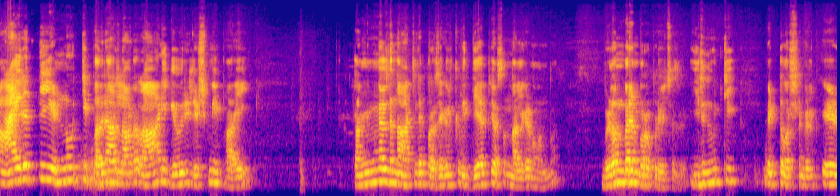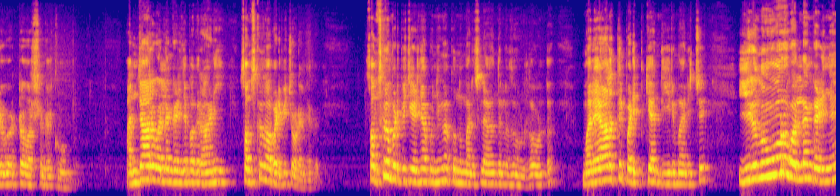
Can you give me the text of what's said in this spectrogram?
ആയിരത്തി എണ്ണൂറ്റി പതിനാറിലാണ് റാണി ഗൗരി ലക്ഷ്മി ഭായി തങ്ങളുടെ നാട്ടിലെ പ്രജകൾക്ക് വിദ്യാഭ്യാസം നൽകണമെന്ന് വിളംബരം പുറപ്പെടുവിച്ചത് ഇരുന്നൂറ്റി എട്ട് വർഷങ്ങൾ ഏഴ് എട്ട് വർഷങ്ങൾക്ക് മുമ്പ്. അഞ്ചാറ് കൊല്ലം കഴിഞ്ഞപ്പോൾ റാണി സംസ്കൃതമാണ് പഠിപ്പിച്ചു തുടങ്ങിയത്. സംസ്കൃതം പഠിപ്പിച്ചു കഴിഞ്ഞാൽ കുഞ്ഞുങ്ങൾക്കൊന്നും മനസ്സിലാകുന്നില്ലതുകൊണ്ട് മലയാളത്തിൽ പഠിപ്പിക്കാൻ തീരുമാനിച്ച് ഇരുന്നൂറ് കൊല്ലം കഴിഞ്ഞ്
